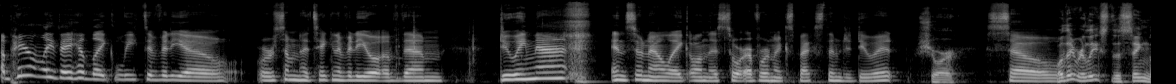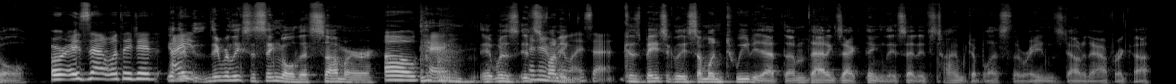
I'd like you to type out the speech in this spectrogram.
Apparently, they had like leaked a video, or someone had taken a video of them doing that, and so now, like on this tour, everyone expects them to do it. Sure. So, Well, they released the single. or is that what they did? Yeah, they, I they released a single this summer. oh, okay. It was I it's didn't funny realize that. because basically someone tweeted at them that exact thing. They said it's time to bless the rains down in Africa,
